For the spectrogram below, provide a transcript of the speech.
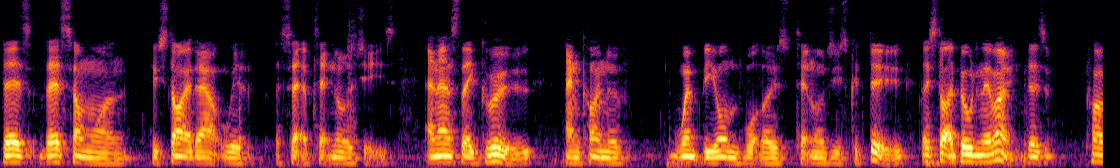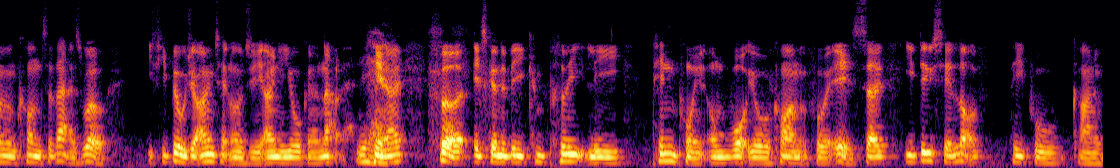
there's there's someone who started out with a set of technologies, and as they grew and kind of went beyond what those technologies could do, they started building their own. There's a pro and con to that as well. If you build your own technology, only you're going to know it, you know. But it's going to be completely pinpoint on what your requirement for it is. So you do see a lot of people kind of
